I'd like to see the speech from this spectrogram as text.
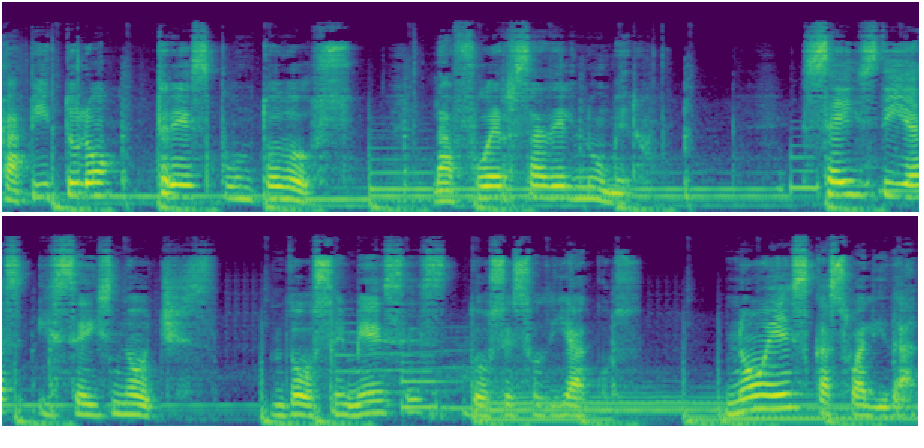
Capítulo 3.2 La fuerza del número. Seis días y seis noches, doce meses, doce zodiacos. No es casualidad.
